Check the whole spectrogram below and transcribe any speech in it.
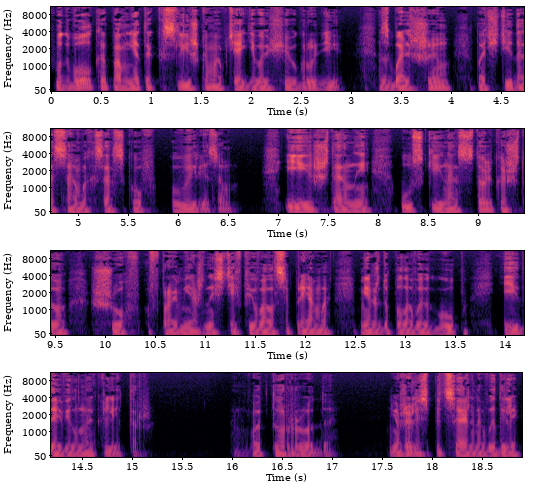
футболка, по мне так слишком обтягивающая в груди, с большим, почти до самых сосков, вырезом. И штаны узкие настолько, что шов в промежности впивался прямо между половых губ и давил на клитор. Вот урода! Неужели специально выдали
